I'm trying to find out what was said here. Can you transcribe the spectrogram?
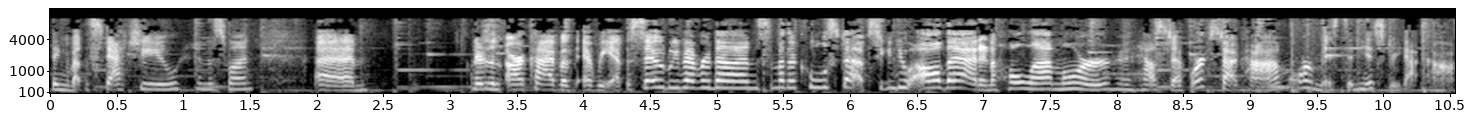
thing about the statue in this one. Um, there's an archive of every episode we've ever done, some other cool stuff. So you can do all that and a whole lot more at howstuffworks.com or missedinhistory.com.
